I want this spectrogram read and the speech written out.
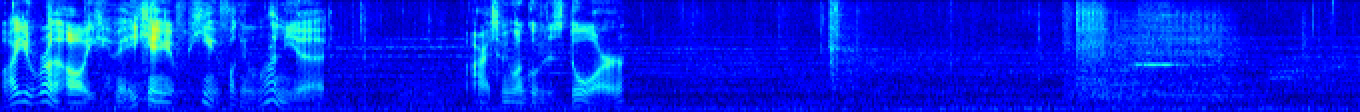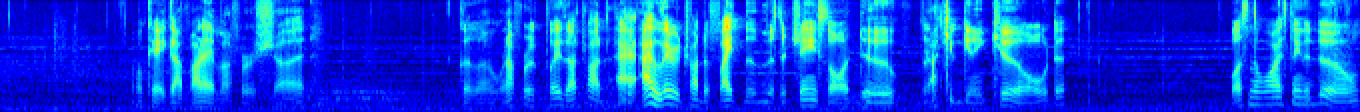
Why you run? Oh, he, man, he can't even he can't fucking run yet. All right, so we want to go to this door. Okay, got by at my first shot. Cause uh, when I first played, I tried, I, I literally tried to fight the Mr. Chainsaw dude, but I keep getting killed. Wasn't the wise thing to do.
